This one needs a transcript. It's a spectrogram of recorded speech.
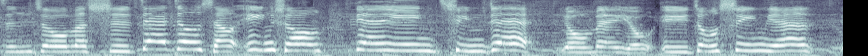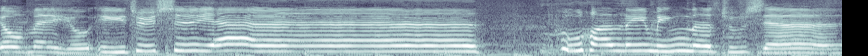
拯救了世界，就像英雄电影情节。有没有一种信念？有没有一句誓言？呼唤黎明的出现，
